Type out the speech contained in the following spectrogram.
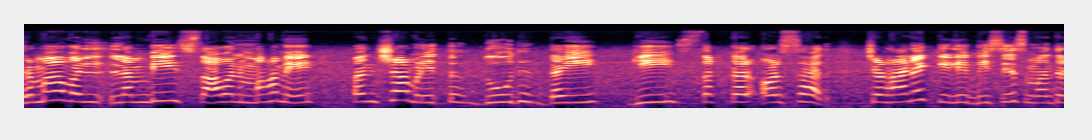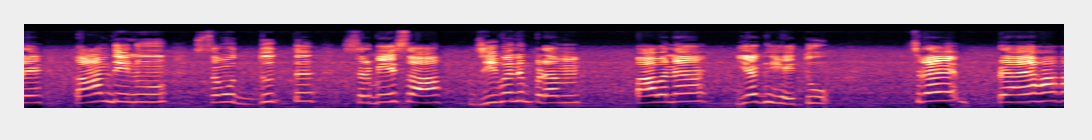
धर्मावलंबी सावन माह में पंचामृत, दूध, दही, घी, शक्कर और शहद चढ़ाने के लिए विशेष मंत्र कामधेनु, समुद्दुत, सर्वेशा, जीवन परम, पावन, यज्ञ हेतु। श्रय, प्रायः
